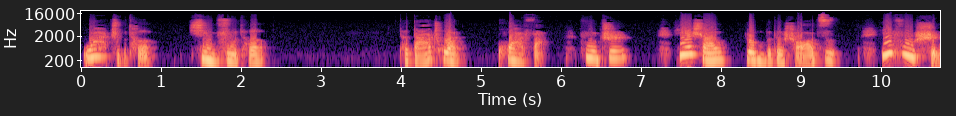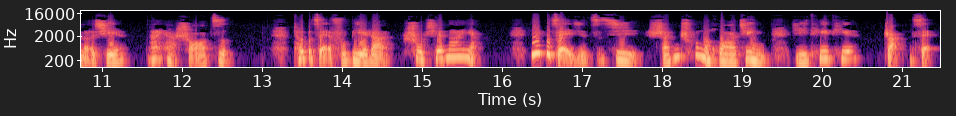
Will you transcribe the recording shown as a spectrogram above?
挽住他，驯服他。他单纯、狂放无知，野兽容不得沙子，也无视那些哪样沙子。他不在乎别人说些哪样，也不在意自己身处的环境一天天正在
